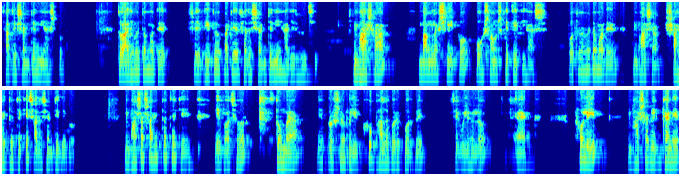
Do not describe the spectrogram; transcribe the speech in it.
সাজেশনটি নিয়ে আসব। তো আজ আমি তোমাদের সেই দ্বিতীয় পার্টের সাজেশনটি নিয়ে হাজির হয়েছি। ভাষা, বাংলা শিল্প ও সংস্কৃতি ইতিহাস। প্রথমে আমি তোমাদের ভাষা সাহিত্য থেকে সাজেশনটি দেব। ভাষা সাহিত্য থেকে এই বছর তোমরা যে প্রশ্নগুলি খুব ভালো করে পড়বে, সেগুলি হলো, এক, ফলিত ভাষাবিজ্ঞানের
